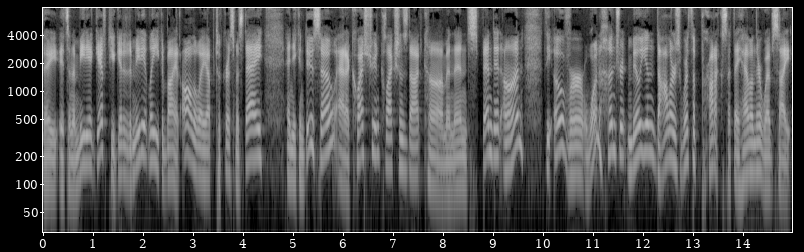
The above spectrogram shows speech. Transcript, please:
They it's an immediate gift. You get it immediately. You can buy it all the way up to Christmas Day, and you can do so at equestriancollections.com and then spend it on the over 100 million dollars worth of products that they have on their website.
